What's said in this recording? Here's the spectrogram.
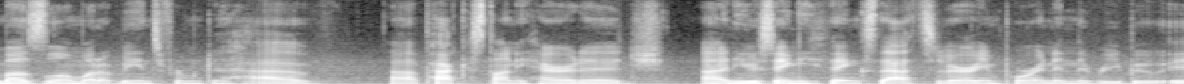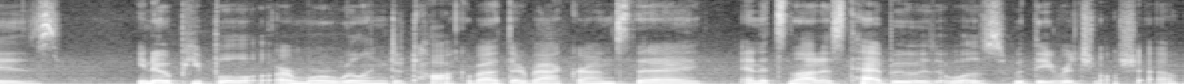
Muslim, what it means for him to have uh, Pakistani heritage. Uh, and he was saying he thinks that's very important in the reboot is, you know, people are more willing to talk about their backgrounds today, and it's not as taboo as it was with the original show.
